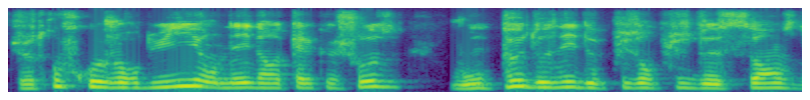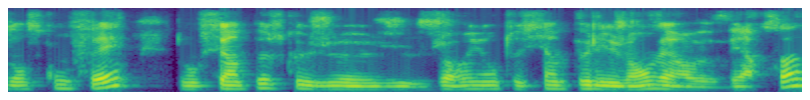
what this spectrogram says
Je trouve qu'aujourd'hui, on est dans quelque chose où on peut donner de plus en plus de sens dans ce qu'on fait. Donc c'est un peu ce que j'oriente aussi un peu les gens vers, vers ça.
